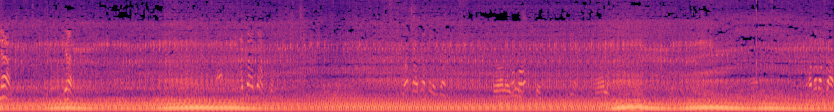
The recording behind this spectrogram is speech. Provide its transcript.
Yeah. Yeah. Apa apa. Apa apa apa apa. Voilà, bien, c'est là.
